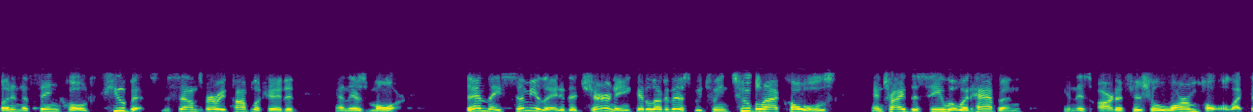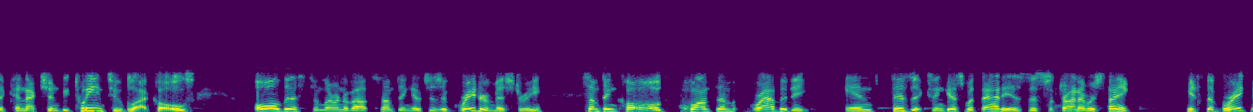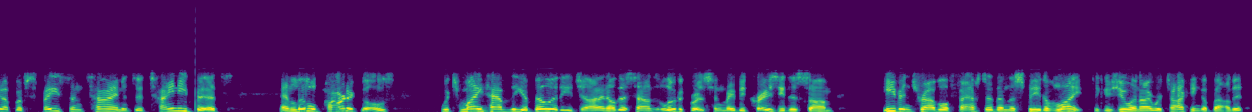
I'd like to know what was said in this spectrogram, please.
but in a thing called qubits. This sounds very complicated, and there's more. Then they simulated a journey, get a load of this, between two black holes and tried to see what would happen in this artificial wormhole, like the connection between two black holes. All this to learn about something which is a greater mystery, something called quantum gravity in physics. And guess what that is? The astronomers think it's the breakup of space and time into tiny bits and little particles, which might have the ability, John, I know this sounds ludicrous and maybe crazy to some, even travel faster than the speed of light, because you and I were talking about it.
